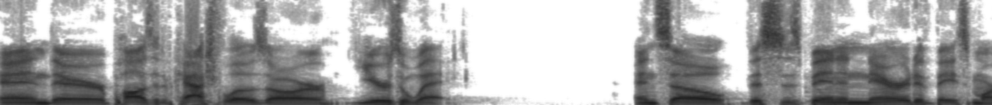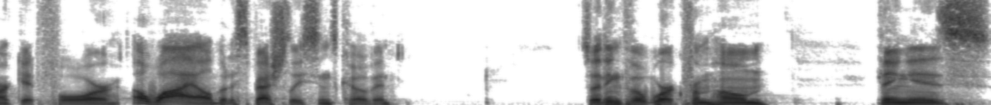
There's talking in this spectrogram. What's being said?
And their positive cash flows are years away. And so this has been a narrative based market for a while, but especially since COVID. So I think the work from home thing is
